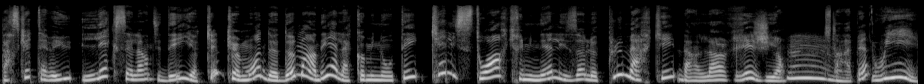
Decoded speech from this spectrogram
Parce que tu avais eu l'excellente idée, il y a quelques mois, de demander à la communauté quelle histoire criminelle les a le plus marqués dans leur région. Hmm. Tu t'en rappelles? Oui.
